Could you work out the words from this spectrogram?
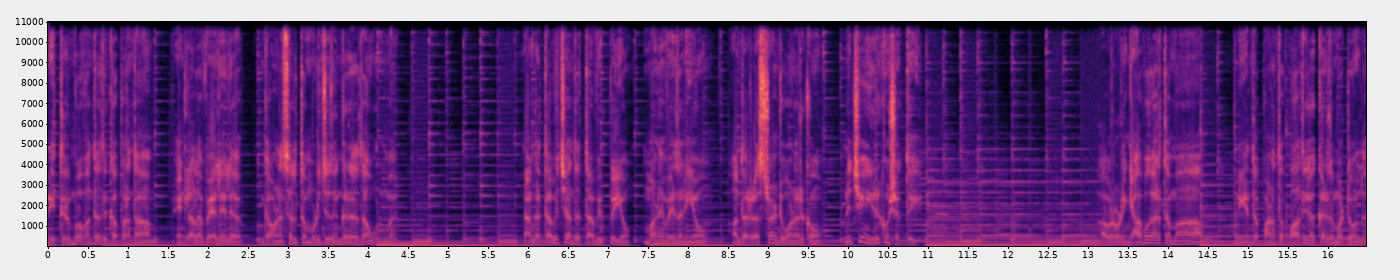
நீ திரும்ப வந்ததுக்கு அப்புறம் தான் எங்களால வேலையில கவனம் செலுத்த முடிஞ்சதுங்கிறது தான் உண்மை. நாங்க தவிச்ச அந்த தவிப்பையும் மனவேதனையும் அந்த ரெஸ்டாரண்ட் ஓனருக்கும் நிச்சயம் இருக்கும் சக்தி. அவரோட ஞாபகார்த்தமா நீ இந்த பணத்தை பாதுகாக்கிறது மட்டும் இல்ல.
